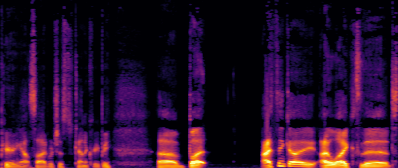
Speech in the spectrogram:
peering outside, which is kind of creepy. Uh, but I think I I like that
